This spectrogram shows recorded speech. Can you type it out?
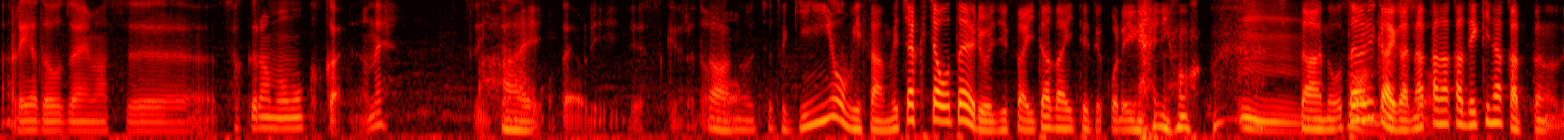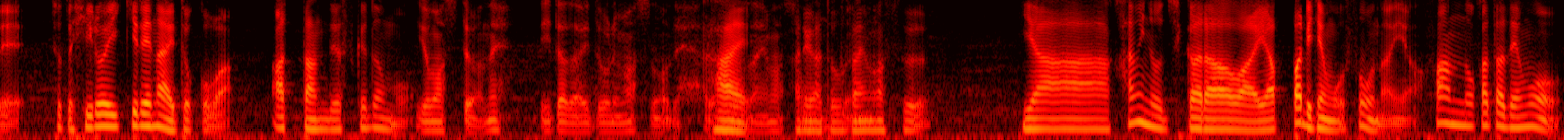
ありがとうございます。桜ももこ会のね、ついてのおはい便りですけれども。あの、ちょっと銀曜日さん、めちゃくちゃお便りを実はいただいてて、これ以外にも。うん あの、お便り会がなかななかできなかったので、ちょっと拾いきれないとこはあったんですけども、読ませてはね、いただいておりますので、ありがとはいうございます。ありがとうございます。いやー、神の力はやっぱりでもそうなんや。ファンの方でも、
